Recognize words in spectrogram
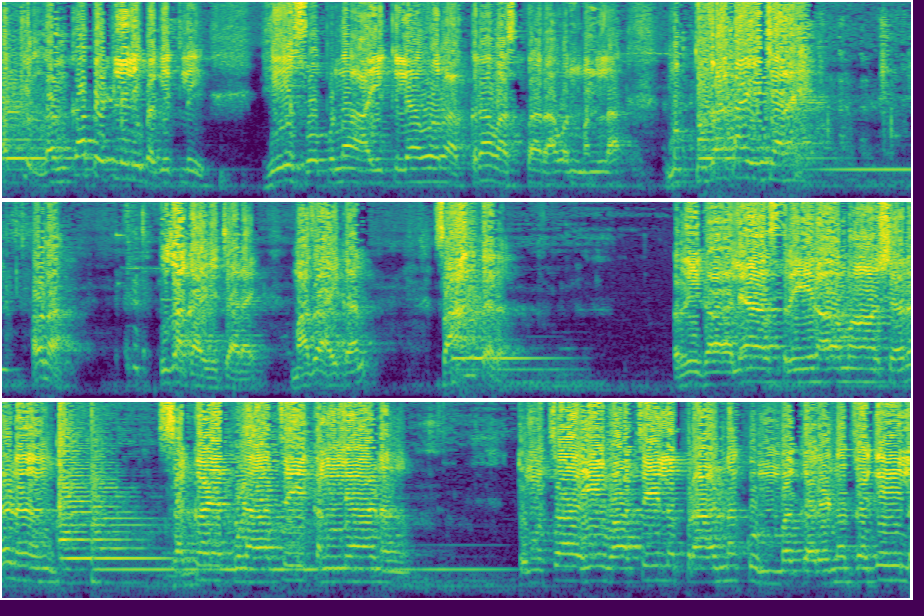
अख्खी लंका पेटलेली बघितली. हे स्वप्न ऐकल्यावर अकरा वाजता रावण म्हणला मग तुझा काय विचार आहे? हो ना. तुझा काय विचार आहे? माझा ऐकाल? सांग तर. रिघाल्या श्रीरामा शरण सकळ कुळाचे कल्याण तुमचा हे वाचेल प्राण कुंभकर्ण जगेल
